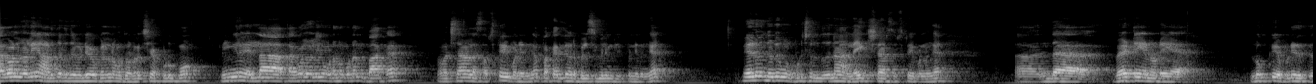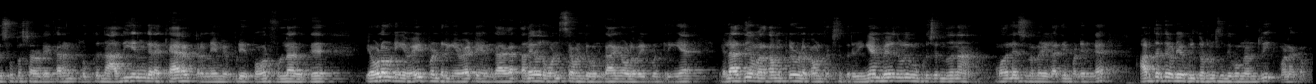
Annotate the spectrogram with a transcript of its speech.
தகவல்களையும் அடுத்தடுத்த வீடியோக்கள் நம்ம தொடர்ச்சியாக கொடுப்போம். நீங்களும் எல்லா தகவல்களையும் உடனுக்குடன் பார்க்க நம்ம சேனலை சப்ஸ்கிரைப் பண்ணிடுங்க. பக்கத்தில் ஒரு பெல் சிமிலும் கிளிக் பண்ணிடுங்க. மேலும் இந்த வீடியோ உங்களுக்கு பிடிச்சிருந்ததுன்னா லைக் ஷேர் சப்ஸ்கிரைப் பண்ணுங்கள் இந்த வேட்டையனுடைய லுக் எப்படி இருக்குது சூப்பர் ஸ்டாருடைய கரண்ட் லுக் இந்த அதியன்கிற கேரக்டர் நேம் எப்படி பவர்ஃபுல்லாக இருக்குது எவ்வளோ நீங்கள் வெயிட் பண்ணுறீங்க வேட்டையனுக்காக தலைவர் ஒன் செவன்ட்டி ஒன்காக எவ்வளோ வெயிட் பண்ணுறீங்க எல்லாத்தையும் மறக்காமல் கீழே கமெண்ட் செக்ஷன் தருவீங்க. மேலும் உங்களுக்கு பிடிச்சிருந்ததுன்னா முதலே சொன்ன மாதிரி எல்லாத்தையும் பண்ணிடுங்க அடுத்தடுத்த வீடியோக்கள் தொடர்ந்து சந்திப்போம். நன்றி. வணக்கம்.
